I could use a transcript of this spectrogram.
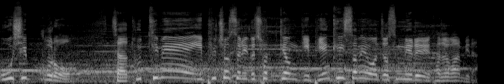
59로 자 두 팀의 이 퓨처스 리그 첫 경기 BNK 썸이 먼저 승리를 가져갑니다.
